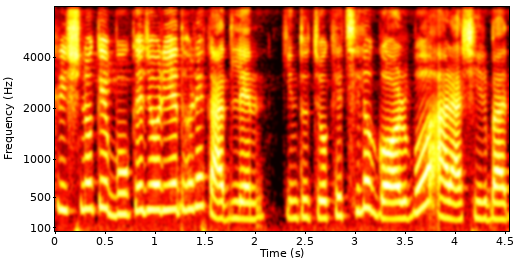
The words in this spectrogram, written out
কৃষ্ণকে বুকে জড়িয়ে ধরে কাঁদলেন, কিন্তু চোখে ছিল গর্ব আর আশীর্বাদ।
